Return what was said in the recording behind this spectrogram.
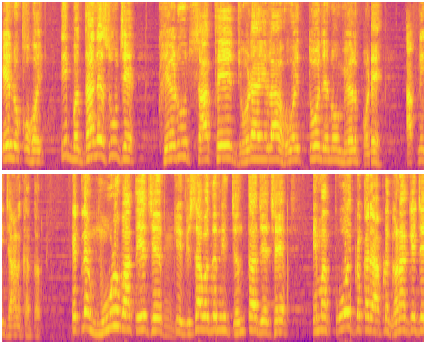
એ લોકો હોય, એ બધાને શું છે? ખેડૂત સાથે જોડાયેલા હોય તો જ એનો મેળ પડે. આપની જાણ ખાતર. એટલે મૂળ વાત એ છે કે વિસાવદરની જનતા જે છે એમાં કોઈ પ્રકારે આપણે ઘણા કે છે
